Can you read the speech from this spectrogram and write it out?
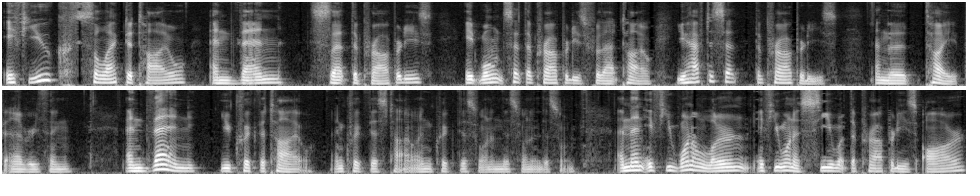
if you select a tile and then set the properties, it won't set the properties for that tile. You have to set the properties and the type and everything. And then you click the tile and click this tile and click this one and this one and this one. And then if you want to learn, if you want to see what the properties are,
